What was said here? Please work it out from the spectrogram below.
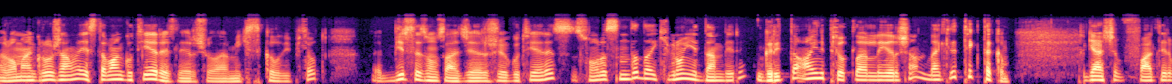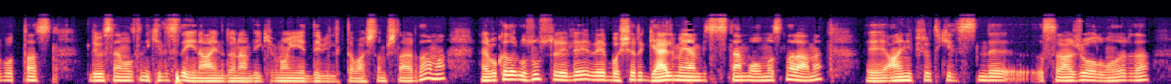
Roman Grosjean ve Esteban Gutierrez ile yarışıyorlar. Meksikalı bir pilot. Bir sezon sadece yarışıyor Gutierrez. Sonrasında da 2017'den beri gridde aynı pilotlarla yarışan belki de tek takım. Gerçi Valtteri Bottas, Lewis Hamilton ikilisi de yine aynı dönemde 2017'de birlikte başlamışlardı ama yani bu kadar uzun süreli ve başarı gelmeyen bir sistem olmasına rağmen e, aynı pilot ikilisinde ısrarcı olmaları da e,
